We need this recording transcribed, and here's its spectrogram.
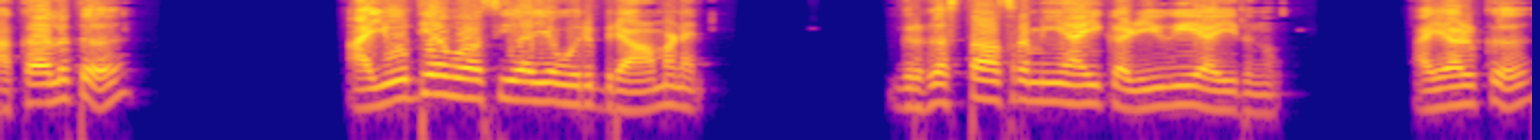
അക്കാലത്ത് അയോധ്യാവാസിയായ ഒരു ബ്രാഹ്മണൻ ഗൃഹസ്ഥാശ്രമിയായി കഴിയുകയായിരുന്നു. അയാൾക്ക്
